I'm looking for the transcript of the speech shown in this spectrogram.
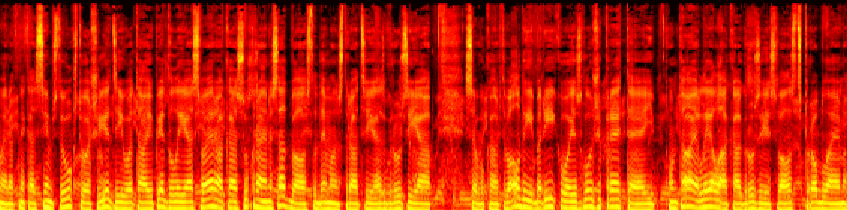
Vairāk nekā 100 tūkstoši iedzīvotāju piedalījās vairākās Ukrainas atbalsta demonstrācijās Gruzijā. Savukārt valdība rīko rīkojas gluži pretēji, un tā ir lielākā Gruzijas valsts problēma.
